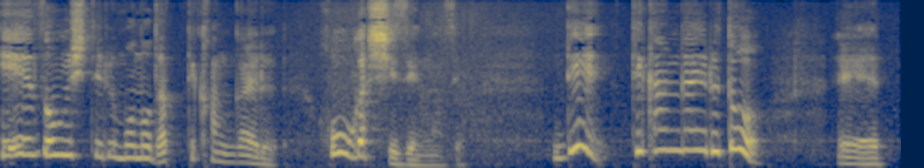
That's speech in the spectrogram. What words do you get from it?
併存してるものだって考える方が自然なんですよ。でって考えるとえー、っ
